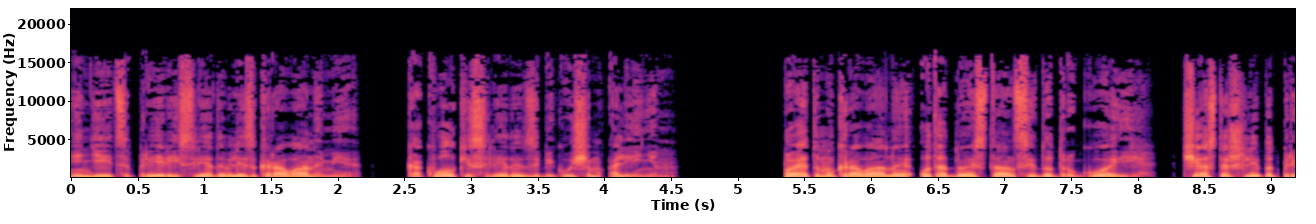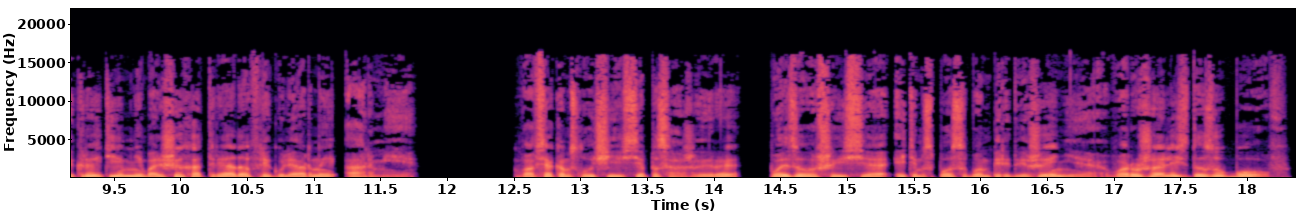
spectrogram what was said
Индейцы прерий следовали за караванами, как волки следуют за бегущим оленем. Поэтому караваны от одной станции до другой часто шли под прикрытием небольших отрядов регулярной армии. Во всяком случае, все пассажиры, пользовавшиеся этим способом передвижения, вооружались до зубов,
